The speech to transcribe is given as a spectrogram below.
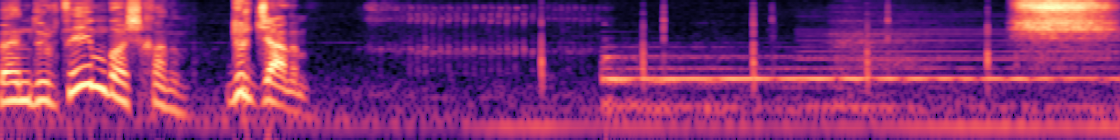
Ben dürteyim başkanım. Dürt canım. Şşş.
